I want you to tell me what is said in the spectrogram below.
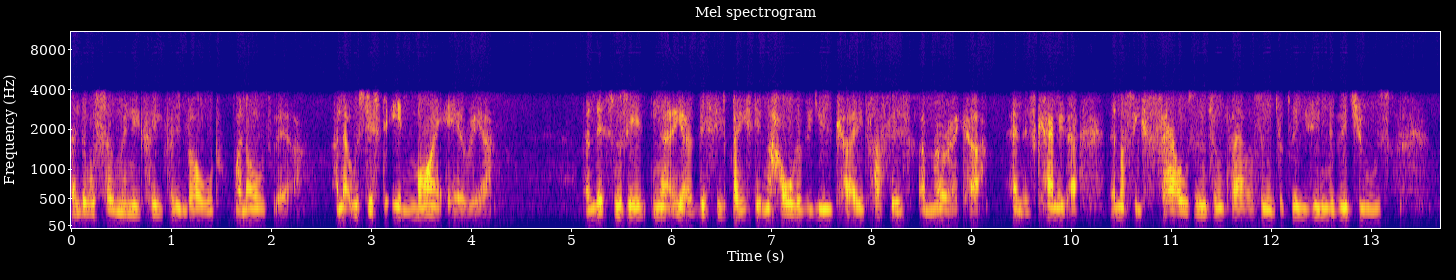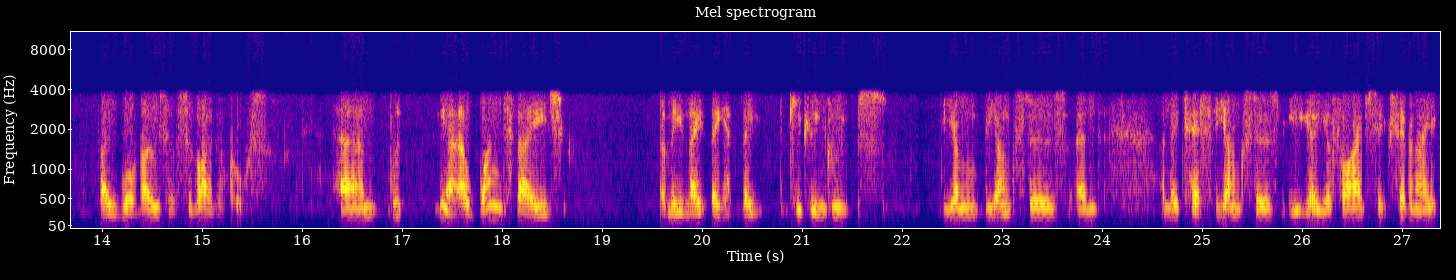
and there were so many people involved when I was there, and that was just in my area. And this was in, you know, this is based in the whole of the UK, plus there's America and there's Canada, there must be thousands and thousands of these individuals. They, well, those that survive, of course. Um, but, you know, at one stage, I mean, they, they, they keep you in groups, the young, the youngsters, and and they test the youngsters. You know, you're five, six, seven, eight.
